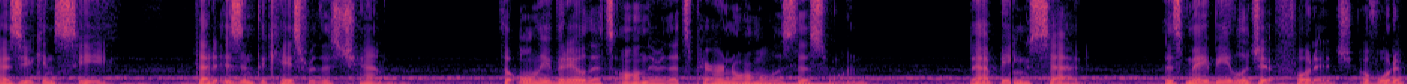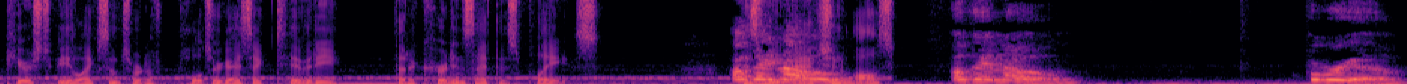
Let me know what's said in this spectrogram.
as you can see, that isn't the case for this channel. The only video that's on there that's paranormal is this one. That being said, this may be legit footage of what appears to be like some sort of poltergeist activity that occurred inside this place. Okay, no. also Okay, no. For real.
